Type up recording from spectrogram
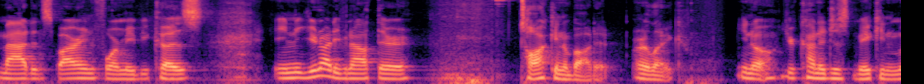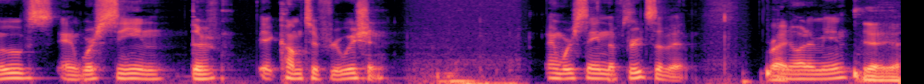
mad inspiring for me because you you're not even out there talking about it or like you know you're kind of just making moves and we're seeing the it come to fruition and we're seeing the fruits of it Right. you know what i mean yeah. Yeah.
